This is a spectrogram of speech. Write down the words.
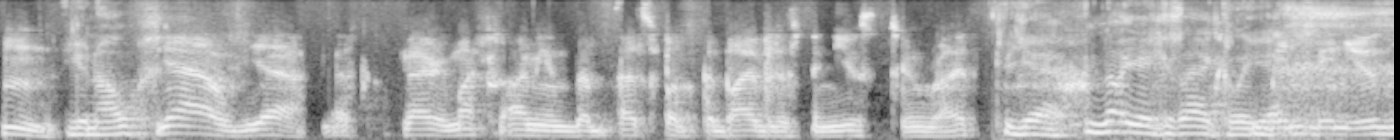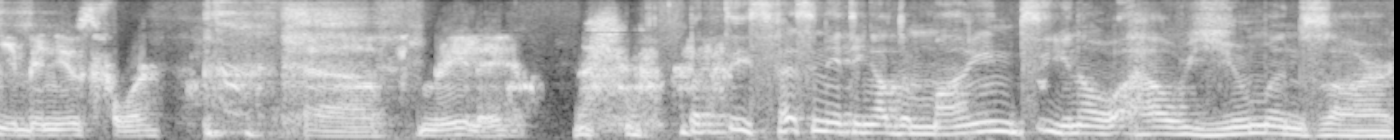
Hmm. You know? Yeah, yeah, very much. I mean, the, that's what the Bible has been used to, right? Yeah, no, exactly. Yeah. Been, been used, you've been used for, uh, really. but it's fascinating how the mind, you know, how humans are,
